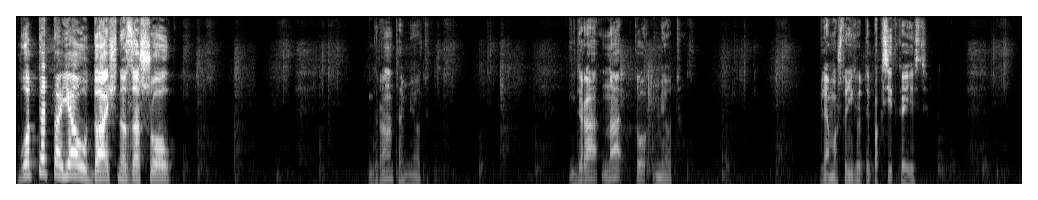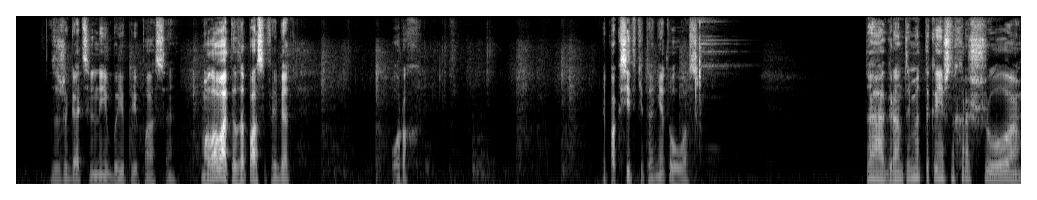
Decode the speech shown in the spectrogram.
Вот это я удачно зашел. Гранатомет. Гранатомет. Бля, может у них тут эпоксидка есть? Зажигательные боеприпасы. Маловато запасов, ребят. Порох. Эпоксидки-то нету у вас. Так, гранатомет-то, конечно, хорошо.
